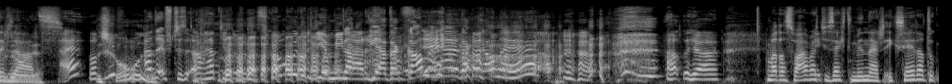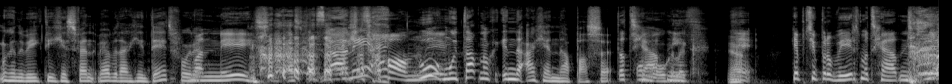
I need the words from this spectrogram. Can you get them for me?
inderdaad. Hè? Wat De schoonmoeder. Ah, heeft, had je een schoonmoeder die een minnaar Ja, had? dat kan, hè? Dat kan, hè? Had- ja. Maar dat is waar wat je zegt, minnaars. Ik zei dat ook nog in de week tegen Sven. We hebben daar geen tijd voor. hè. Maar nee. ja, nee. Hoe moet dat nog in de agenda passen? Dat gaat Onmogelijk. niet. Ja. Nee. Ik heb het geprobeerd, maar het gaat niet. Nee.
